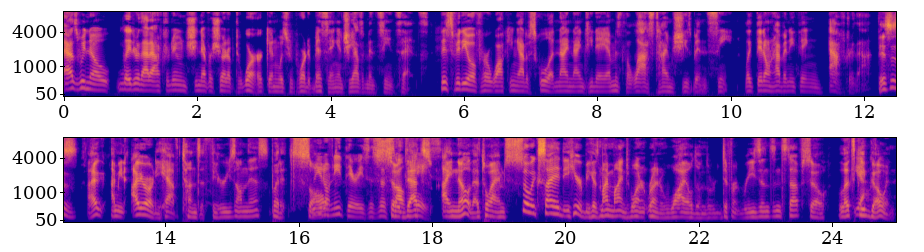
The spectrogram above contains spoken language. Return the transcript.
as we know, later that afternoon she never showed up to work and was reported missing and she hasn't been seen since. This video of her walking out of school at 9:19 a.m. is the last time she's been seen. Like they don't have anything after that. This is I I mean I already have tons of theories on this, but it's solved. Well, you don't need theories. It's a so solved that's case. I know that's why I'm so excited to hear because my mind's run- running wild on the different reasons and stuff. So let's Yeah. keep going.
